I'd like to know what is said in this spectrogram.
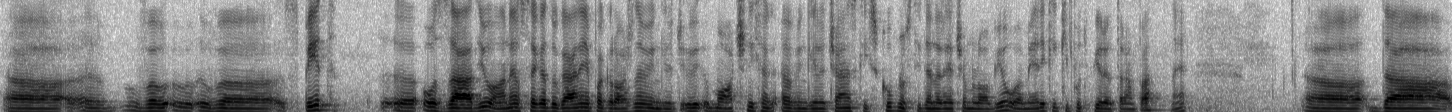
Uh, v, v, spet Eh, ozadju vsega dogajanja je pa grožnja močnih evangeličanskih skupnosti, da ne rečem lobijev v Ameriki, ki podpirajo Trumpa. Ne? Uh, da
